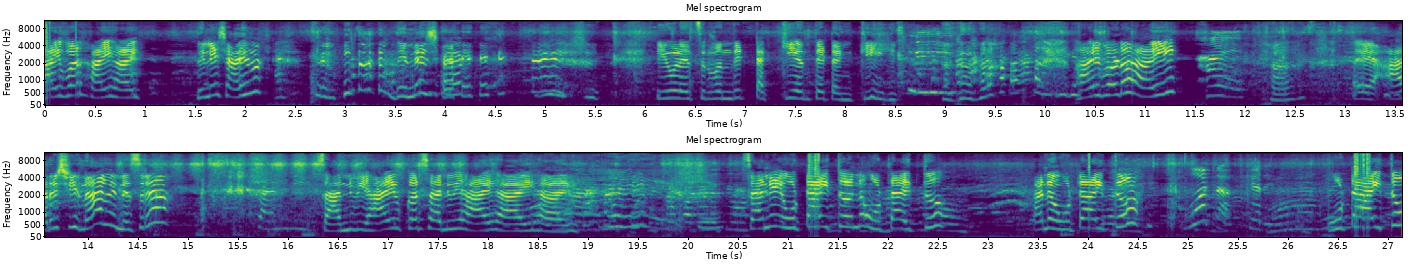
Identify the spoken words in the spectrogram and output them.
ಹಾಯ್ ಬರ್, hi hi. Dinesh hi Dinesh, hi. ಇವಳ ಹೆಸರು ಬಂದು ಟಕ್ಕಿ ಅಂತೆ ಟಂಕಿ. ಹಾಯ್ ಮಾಡು ಹಾಯ್ ಆರುಷಿನ ನಿನ್ನ ಹೆಸರು? ಸಾನ್ವಿ. ಹಾಯ್ ಉಕ್ಕರ್ Saanvi. Hi hi hi Saanvi ಊಟ ಆಯ್ತು ಅನ್ನು? ಊಟ ಆಯ್ತು? ಅಣ್ಣ ಊಟ ಆಯ್ತು? ಊಟ ಆಯ್ತು?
